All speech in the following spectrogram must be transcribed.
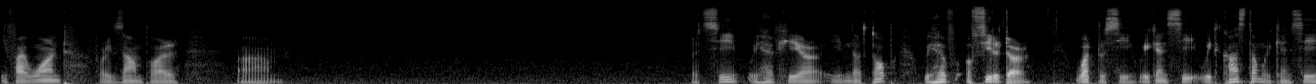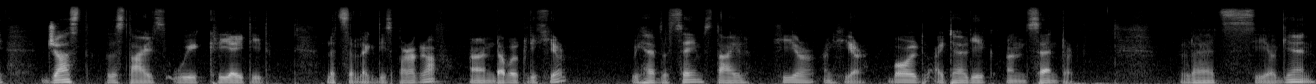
If I want for example um, let's see we have here in the top we have a filter. What to see? We can see with custom we can see just the styles we created. Let's select this paragraph and double click here. We have the same style here and here. Bold italic and center let's see again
